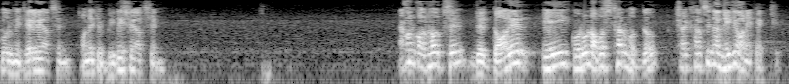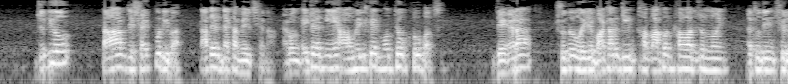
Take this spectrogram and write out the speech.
কর্মী জেলে আছেন, অনেকে বিদেশে আছেন। এখন কথা হচ্ছে যে দলের এই করুণ অবস্থার মধ্যেও শেখ হাসিনা নিজে অনেক অ্যাক্টিভ যদিও তার যে শেখ পরিবার, তাদের দেখা মিলছে না। এবং এটা নিয়ে আওয়ামী লীগের মধ্যেও খুব আছে। যে এরা শুধু ওই যে বাটার গিম মাখন খাওয়ার জন্যই এতদিন ছিল,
